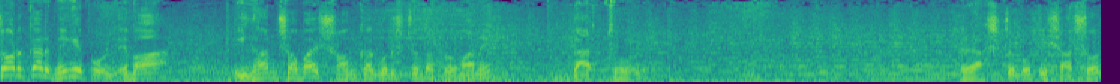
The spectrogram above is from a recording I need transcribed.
সরকার ভেঙে পড়লে বা বিধানসভায় সংখ্যাগরিষ্ঠতা প্রমাণে ব্যর্থ হলে? রাষ্ট্রপতি শাসন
